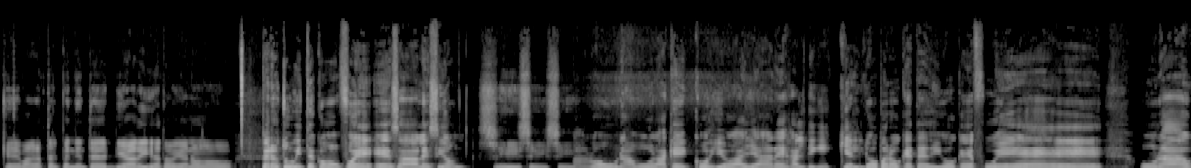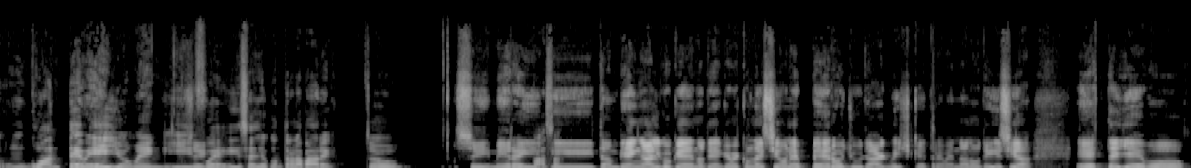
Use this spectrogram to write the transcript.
Que van a estar pendientes del día a día. Todavía no lo... Pero tú viste cómo fue esa lesión. Sí, sí, sí. Mano, una bola que cogió allá en el jardín izquierdo, pero que te digo que fue una, un guante bello, men. Y Sí. fue y se dio contra la pared. So, Sí, mira, y, también algo que no tiene que ver con lesiones, pero Yu Darvish, que tremenda noticia, este llevó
